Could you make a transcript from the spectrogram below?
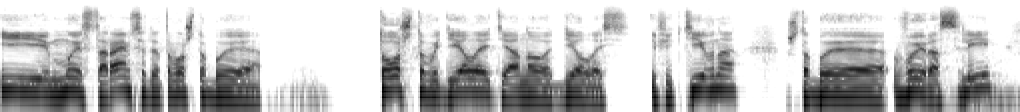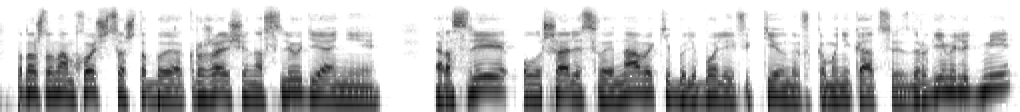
И мы стараемся для того, чтобы то, что вы делаете, оно делалось эффективно, чтобы вы росли, потому что нам хочется, чтобы окружающие нас люди, они росли, улучшали свои навыки, были более эффективны в коммуникации с другими людьми,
